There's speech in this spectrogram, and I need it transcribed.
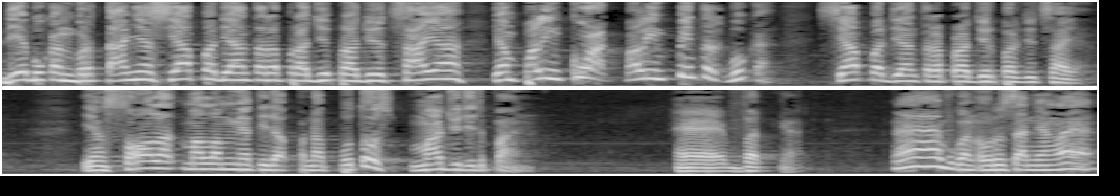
Dia bukan bertanya siapa di antara prajurit-prajurit saya yang paling kuat, paling pinter. Bukan. Siapa di antara prajurit-prajurit saya yang sholat malamnya tidak pernah putus, maju di depan. Hebat kan? Nah, bukan urusan yang lain.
